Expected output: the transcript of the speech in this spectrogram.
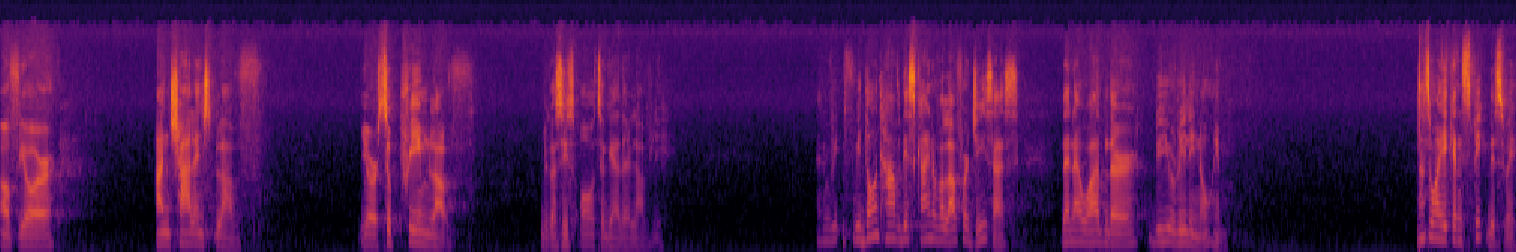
of your unchallenged love, your supreme love, because He's altogether lovely. And we, if we don't have this kind of a love for Jesus, then I wonder do you really know Him? That's why He can speak this way.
